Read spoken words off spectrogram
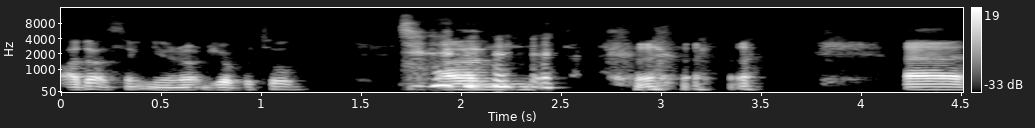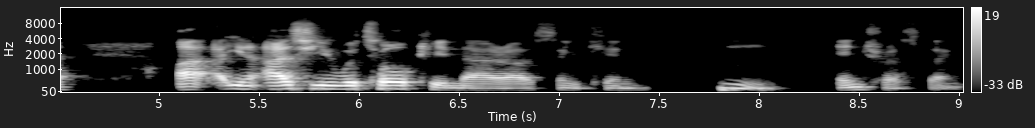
i don't think you're not job at all um, uh, I, you know, as you were talking there, I was thinking, hmm, interesting.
